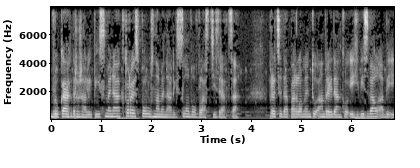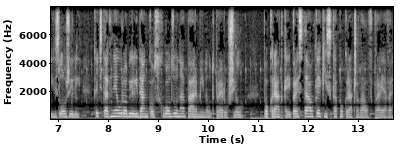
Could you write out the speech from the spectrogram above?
V rukách držali písmená, ktoré spolu znamenali slovo vlasti zradca. Predseda parlamentu Andrej Danko ich vyzval, aby ich zložili. Keď tak neurobili, Danko schôdzu na pár minút prerušil. Po krátkej prestávke Kiska pokračoval v prejave.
